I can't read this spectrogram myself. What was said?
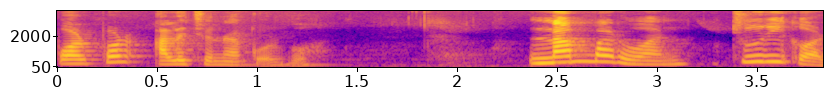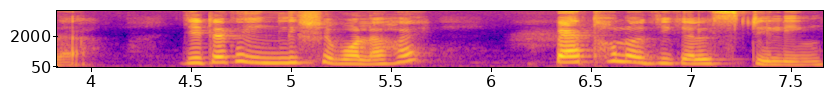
পরপর আলোচনা করব। নাম্বার ওয়ান, চুরি করা, যেটাকে ইংলিশে বলা হয় প্যাথোলজিক্যাল স্টিলিং।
